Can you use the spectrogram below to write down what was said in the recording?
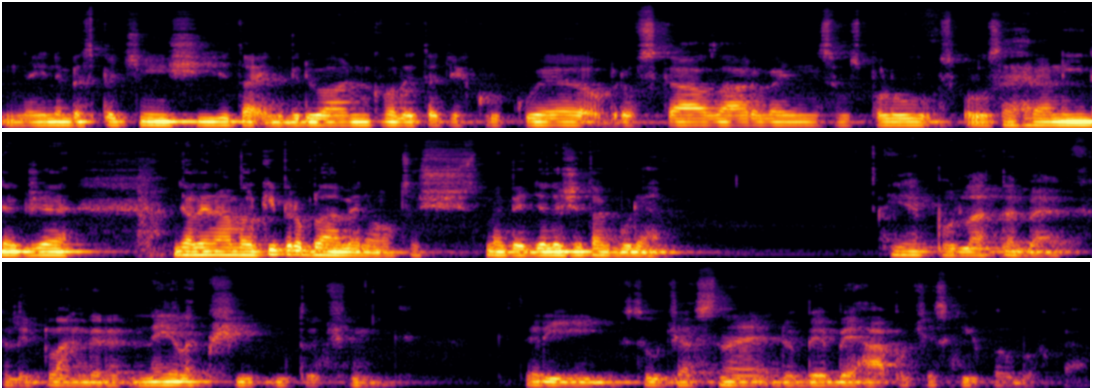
nejnebezpečnější, že ta individuální kvalita těch kluků je obrovská, zároveň jsou spolu, spolu sehraný, takže dělali nám velký problémy, no, což jsme věděli, že tak bude. Je podle tebe Filip Langer nejlepší útočník, který v současné době běhá po českých polbovkách?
